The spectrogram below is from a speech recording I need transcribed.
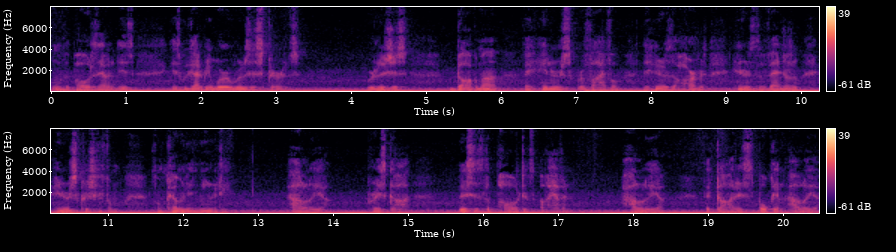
what the politics of heaven is is we got to be aware of religious spirits, religious dogma that hinders revival, that hinders the harvest, hinders the evangelism, hinders Christians from from coming in unity. Hallelujah. Praise God. This is the politics of heaven. Hallelujah. That God has spoken. Hallelujah.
